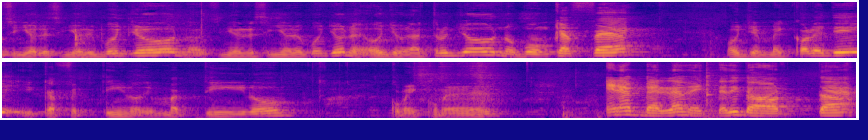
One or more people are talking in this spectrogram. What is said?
Signore e signori, buongiorno, signore e signori, buongiorno. Oggi è un altro giorno, buon caffè. Oggi è mercoledì, il caffettino del mattino. Com'è com'è? E una bella fetta di torta.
